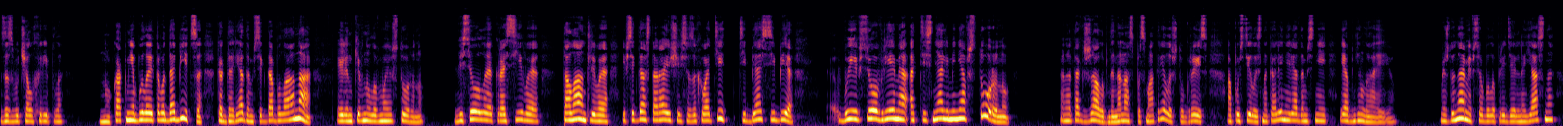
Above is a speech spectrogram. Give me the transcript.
зазвучал хрипло. «Но как мне было этого добиться, когда рядом всегда была она?» Эллен кивнула в мою сторону. «Веселая, красивая, талантливая и всегда старающаяся захватить тебя себе. Вы все время оттесняли меня в сторону». Она так жалобно на нас посмотрела, что Грейс опустилась на колени рядом с ней и обняла ее. Между нами все было предельно ясно —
